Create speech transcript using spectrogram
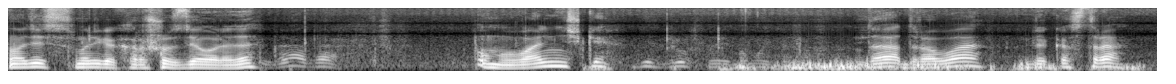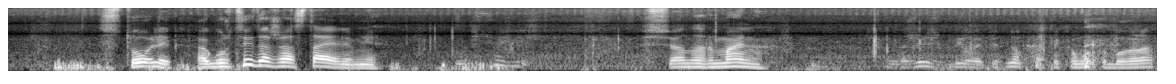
Ну, а здесь, смотри, как хорошо сделали, да? Да, да. Умывальнички, да, дрова для костра, столик. Огурцы даже оставили мне. Ну все есть. Все нормально. Видишь, белое пятно, как ты кому-то был рад.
